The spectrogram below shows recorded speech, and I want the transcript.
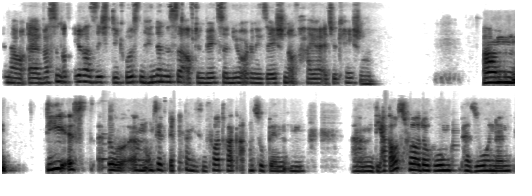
Genau. Äh, was sind aus Ihrer Sicht die größten Hindernisse auf dem Weg zur New Organization of Higher Education? Ähm, die ist, also, ähm, um es jetzt direkt an diesen Vortrag anzubinden, ähm, die Herausforderung, Personen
